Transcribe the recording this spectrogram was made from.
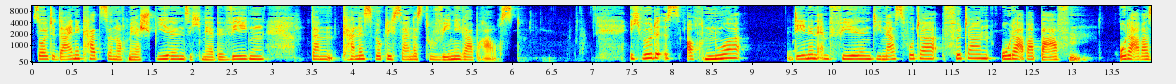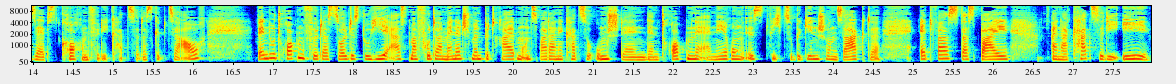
Sollte deine Katze noch mehr spielen, sich mehr bewegen, dann kann es wirklich sein, dass du weniger brauchst. Ich würde es auch nur denen empfehlen, die Nassfutter füttern oder aber barfen oder aber selbst kochen für die Katze. Das gibt's ja auch. Wenn du trocken fütterst, solltest du hier erstmal Futtermanagement betreiben und zwar deine Katze umstellen, denn trockene Ernährung ist, wie ich zu Beginn schon sagte, etwas, das bei einer Katze, die eh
